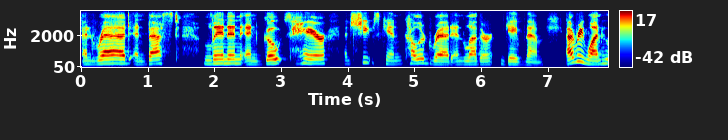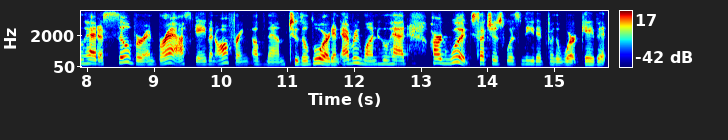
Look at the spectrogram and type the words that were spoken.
and red and best linen and goat's hair and sheepskin colored red and leather gave them. Everyone who had a silver and brass gave an offering of them to the Lord, and everyone who had hard wood, such as was needed for the work, gave it.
